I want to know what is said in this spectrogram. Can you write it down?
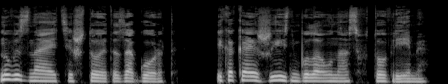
«Ну, вы знаете, что это за город, и какая жизнь была у нас в то время».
